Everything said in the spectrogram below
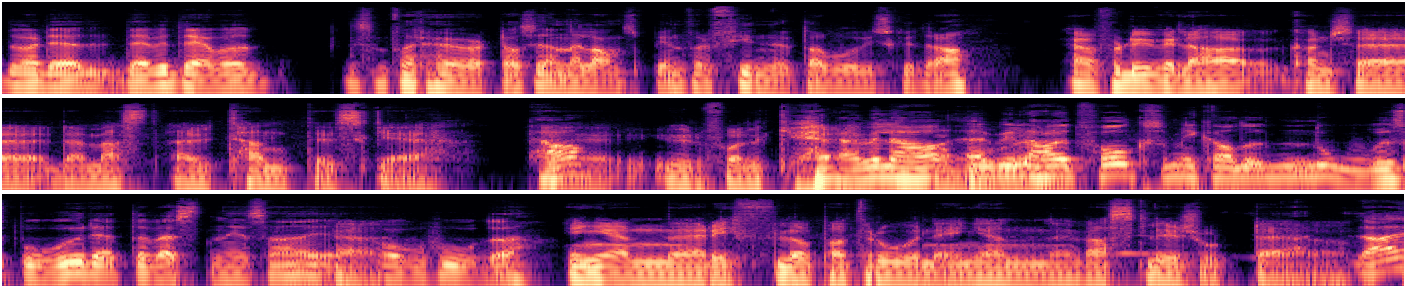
det, var det, det vi drev og liksom forhørte oss i denne landsbyen for å finne ut av hvor vi skulle dra. Ja, for du ville ha kanskje det mest autentiske Ja. eh, urfolket? Jeg ville, ha, jeg ville ha et folk som ikke hadde noe spor etter Vesten i seg Ja. overhodet. Ingen rifle og patron, ingen vestlig skjorte? Og... Nei,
